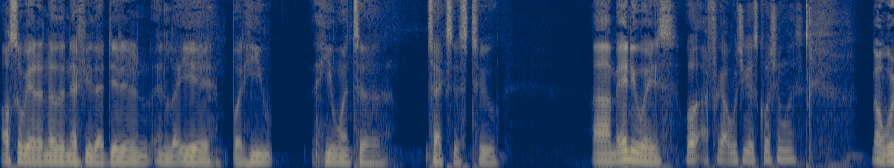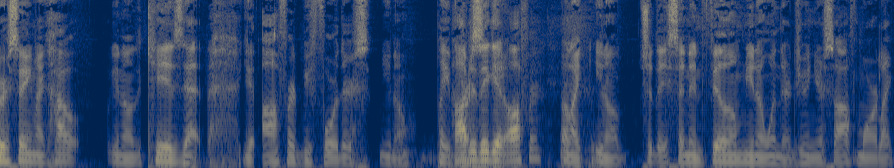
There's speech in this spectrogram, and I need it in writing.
Also we had another nephew that did it in, in Laie, but he he went to Texas too. Um anyways, well I forgot what you guys' question was. No, we were saying like how you know the kids that get offered before they're you know play. How do they get offered? No, oh, like you know, should they send in film? You know, when they're junior, sophomore, like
